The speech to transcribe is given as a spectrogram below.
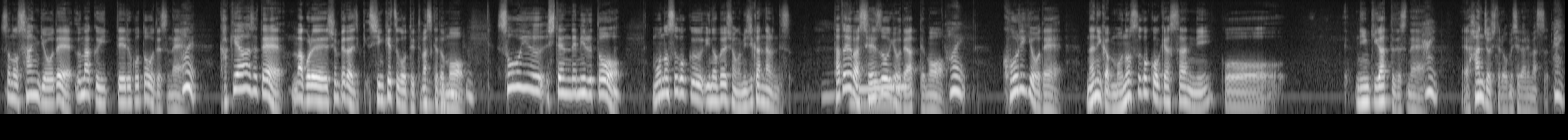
その産業でうまくいっていることをですね、はい、掛け合わせてまあこれ俊平太新結合って言ってますけども、うんうん、そういう視点で見ると、ものすごくイノベーションが身近になるんです。例えば製造業であっても、はい、小売業で何かものすごくお客さんにこう人気があってですね、はい、繁盛してるお店があります、はい、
